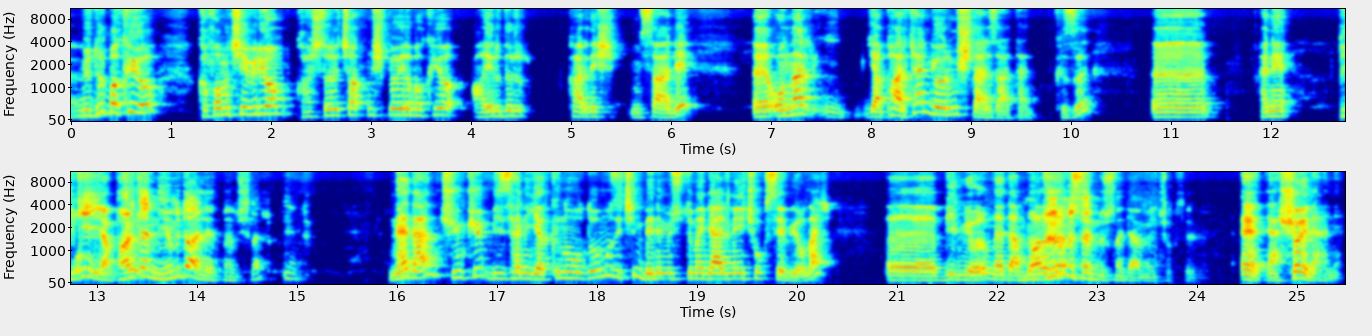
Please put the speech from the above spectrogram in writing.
Evet. Müdür bakıyor. Kafamı çeviriyorum. Kaşları çatmış böyle bakıyor. Hayırdır kardeş misali. Ee, onlar yaparken görmüşler zaten kızı. Ee, hani Peki yaparken niye müdahale etmemişler? neden? Çünkü biz hani yakın olduğumuz için benim üstüme gelmeyi çok seviyorlar. Ee, bilmiyorum neden. Bu Müdür arada mü senin üstüne gelmeyi çok seviyor? Evet yani şöyle hani.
